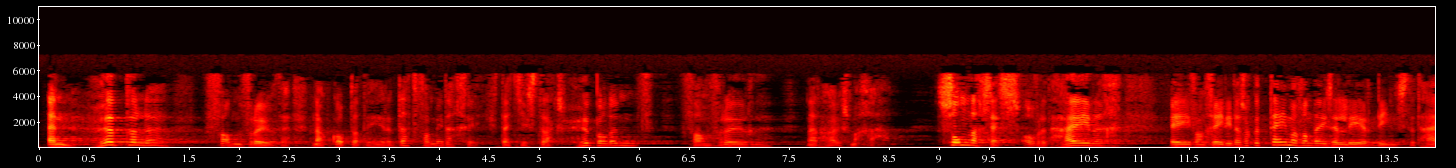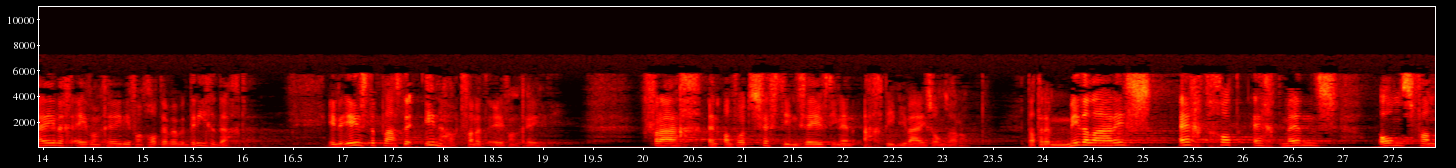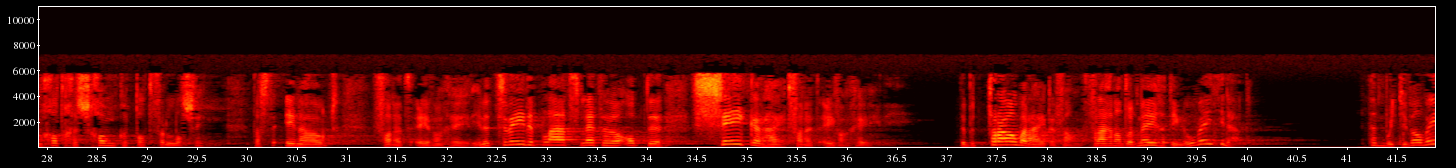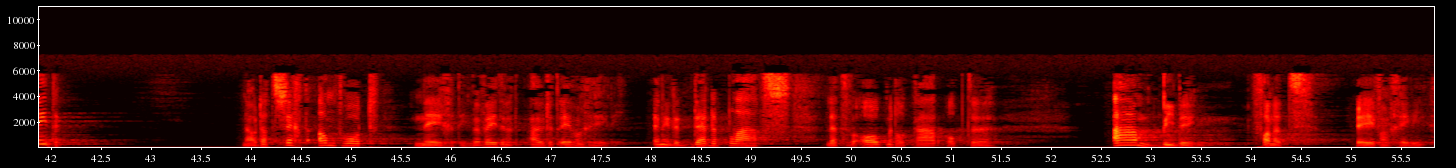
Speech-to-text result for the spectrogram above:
en huppelen van vreugde. Nou, ik hoop dat de Heer dat vanmiddag geeft. Dat je straks huppelend van vreugde naar huis mag gaan. Zondag 6 over het heilig evangelie. Dat is ook het thema van deze leerdienst. Het heilige evangelie van God. En we hebben drie gedachten. In de eerste plaats de inhoud van het evangelie. Vraag en antwoord 16, 17 en 18, die wijzen ons daarop. Dat er een middelaar is, echt God, echt mens, ons van God geschonken tot verlossing. Dat is de inhoud van het evangelie. In de tweede plaats letten we op de zekerheid van het evangelie. De betrouwbaarheid ervan. Vraag en antwoord 19. Hoe weet je dat? Dat moet je wel weten. Nou, dat zegt antwoord 19. We weten het uit het evangelie. En in de derde plaats letten we ook met elkaar op de aanbieding van het evangelie.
